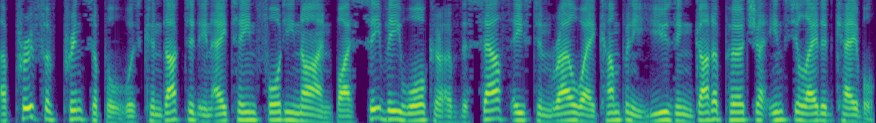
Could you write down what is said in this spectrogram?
A proof of principle was conducted in 1849 by C. V. Walker of the South Eastern Railway Company using gutta-percha insulated cable.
